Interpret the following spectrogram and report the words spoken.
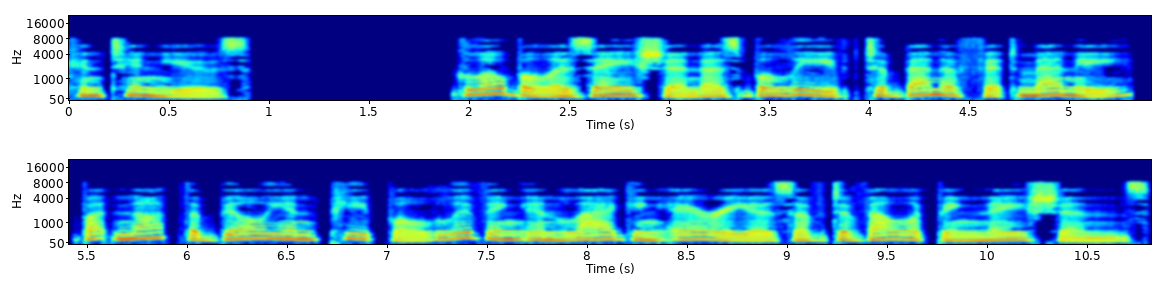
continues. Globalization is believed to benefit many, but not the billion people living in lagging areas of developing nations.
